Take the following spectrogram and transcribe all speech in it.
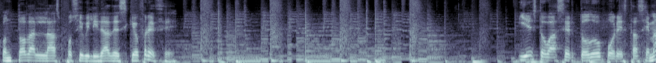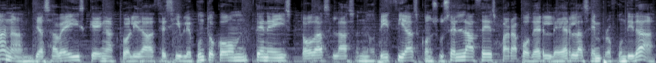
con todas las posibilidades que ofrece. Y esto va a ser todo por esta semana. Ya sabéis que en actualidadaccesible.com tenéis todas las noticias con sus enlaces para poder leerlas en profundidad.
